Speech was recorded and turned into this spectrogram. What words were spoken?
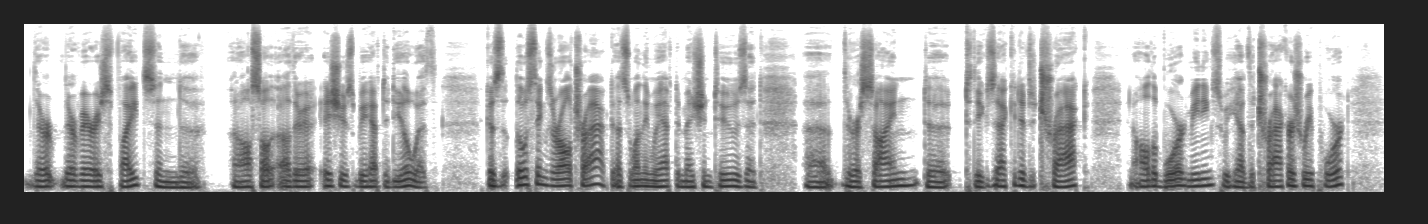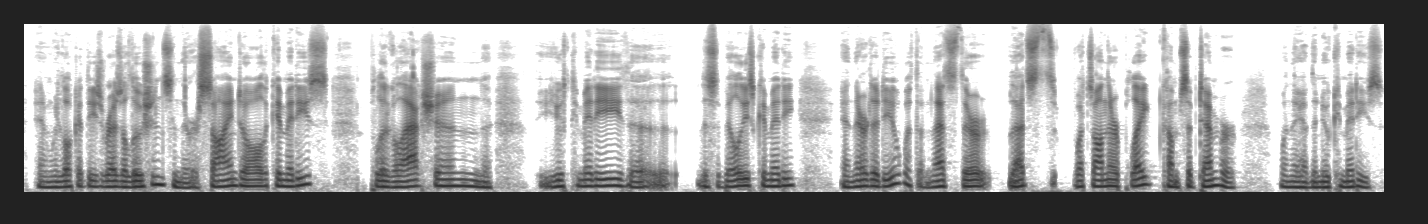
their their various fights and uh, and also other issues we have to deal with because those things are all tracked. That's one thing we have to mention too is that uh, they're assigned to, to the executive to track in all the board meetings. We have the trackers report, and we look at these resolutions, and they're assigned to all the committees: political action, the, the youth committee, the disabilities committee, and they're to deal with them. That's their that's what's on their plate come September when they have the new committees.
